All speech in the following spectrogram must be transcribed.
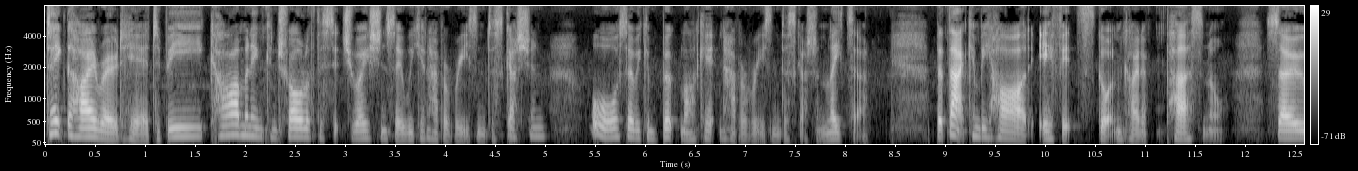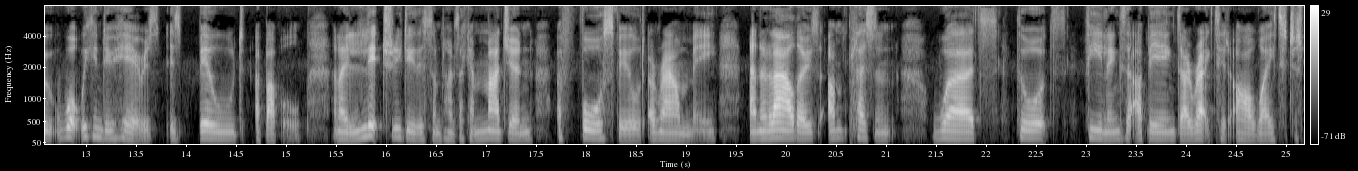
take the high road here to be calm and in control of the situation so we can have a reasoned discussion or so we can bookmark it and have a reasoned discussion later. But that can be hard if it's gotten kind of personal. So what we can do here is is build a bubble and i literally do this sometimes. Like imagine a force field around me and allow those unpleasant words thoughts feelings that are being directed our way to just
